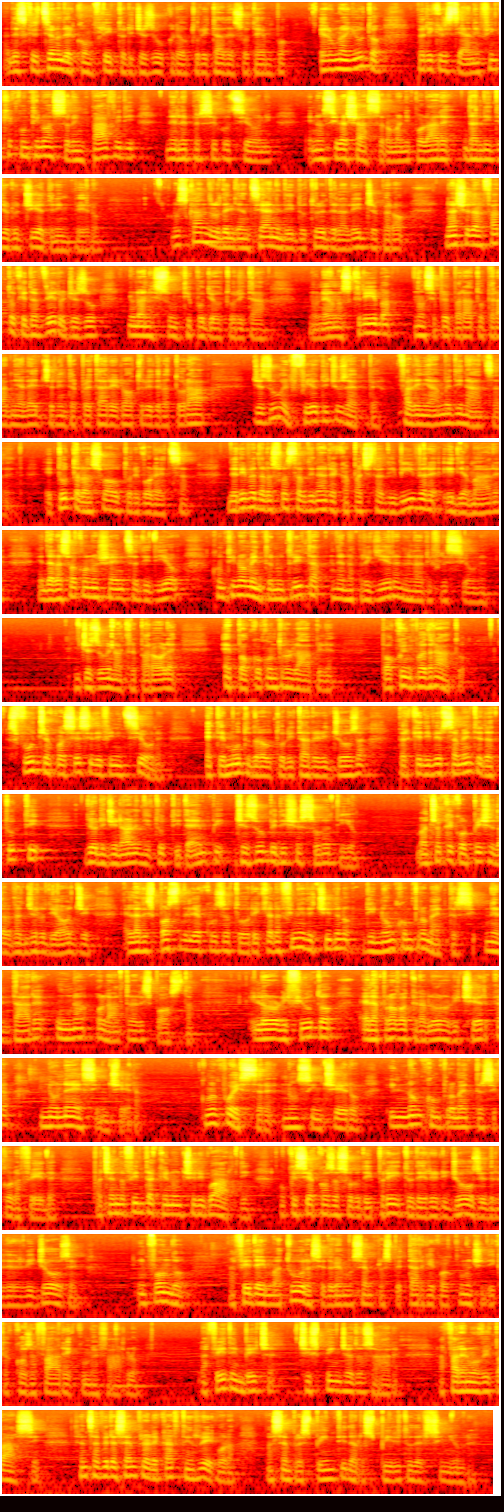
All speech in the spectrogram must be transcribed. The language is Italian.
La descrizione del conflitto di Gesù con le autorità del suo tempo era un aiuto per i cristiani finché continuassero impavidi nelle persecuzioni e non si lasciassero manipolare dall'ideologia dell'impero. Lo scandalo degli anziani e dei dottori della legge però nasce dal fatto che davvero Gesù non ha nessun tipo di autorità, non è uno scriba, non si è preparato per anni a leggere e interpretare i rotoli della Torah, Gesù è il figlio di Giuseppe, falegname di Nazareth, e tutta la sua autorevolezza deriva dalla sua straordinaria capacità di vivere e di amare e dalla sua conoscenza di Dio continuamente nutrita nella preghiera e nella riflessione. Gesù, in altre parole, è poco controllabile, poco inquadrato, sfugge a qualsiasi definizione, è temuto dall'autorità religiosa perché diversamente da tutti gli originali di tutti i tempi, Gesù obbedisce solo a Dio. Ma ciò che colpisce dal Vangelo di oggi è la risposta degli accusatori che alla fine decidono di non compromettersi nel dare una o l'altra risposta. Il loro rifiuto è la prova che la loro ricerca non è sincera. Come può essere non sincero il non compromettersi con la fede, facendo finta che non ci riguardi o che sia cosa solo dei preti o dei religiosi o delle religiose? In fondo, la fede è immatura se dobbiamo sempre aspettare che qualcuno ci dica cosa fare e come farlo. La fede invece ci spinge ad osare, a fare nuovi passi, senza avere sempre le carte in regola, ma sempre spinti dallo Spirito del Signore.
